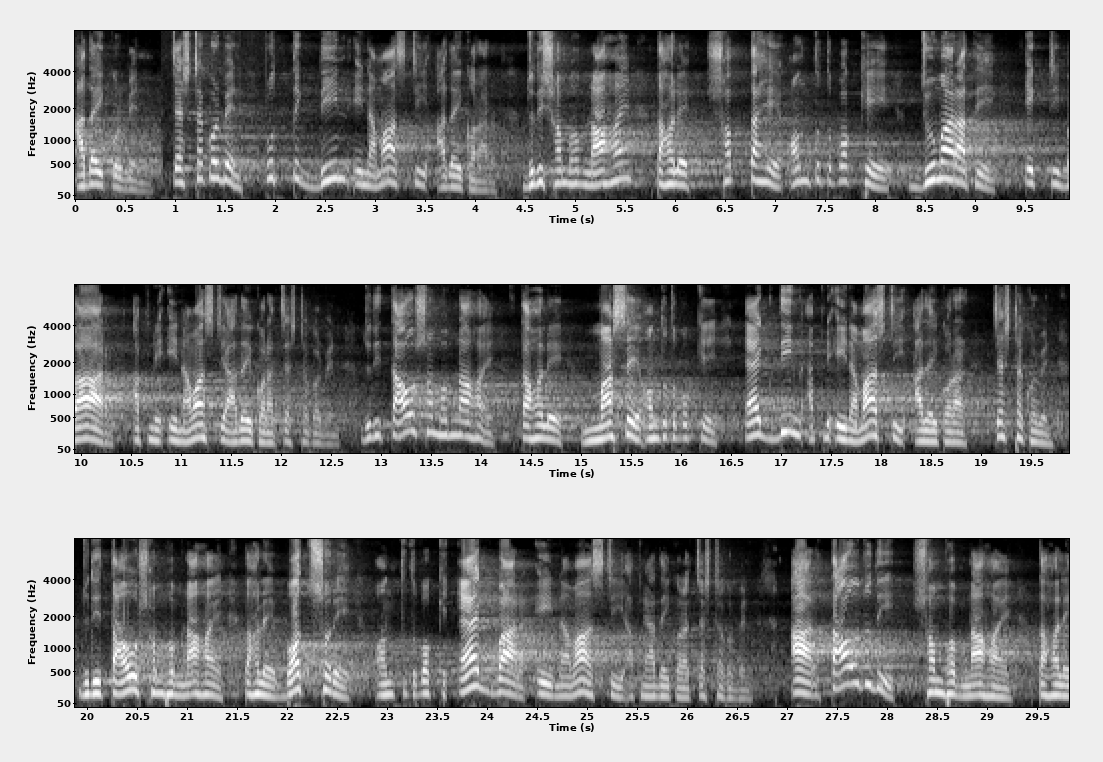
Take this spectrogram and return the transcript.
আদায় করবেন। চেষ্টা করবেন প্রত্যেক দিন এই নামাজটি আদায় করার। যদি সম্ভব না হয়, তাহলে সপ্তাহে অন্তত পক্ষে জুমা রাতে একটি বার আপনি এই নামাজটি আদায় করার চেষ্টা করবেন। যদি তাও সম্ভব না হয় তাহলে মাসে অন্ততপক্ষে একদিন আপনি এই নামাজটি আদায় করার চেষ্টা করবেন। যদি তাও সম্ভব না হয়, তাহলে বৎসরে অন্ততপক্ষে একবার এই নামাজটি আপনি আদায় করার চেষ্টা করবেন। আর তাও যদি সম্ভব না হয়, তাহলে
